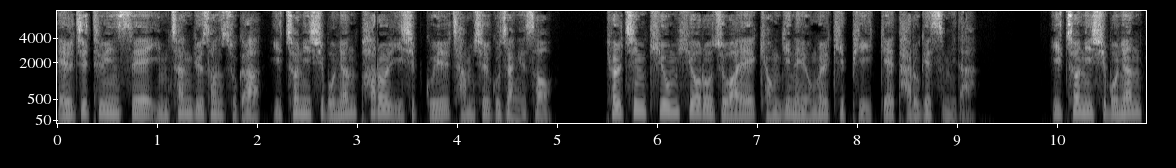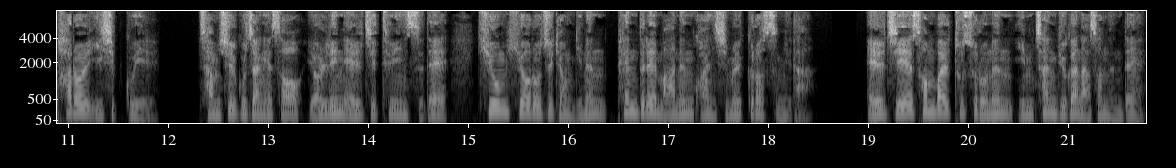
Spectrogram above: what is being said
LG 트윈스의 임창규 선수가 2025년 8월 29일 잠실구장에서 펼친 키움 히어로즈와의 경기 내용을 깊이 있게 다루겠습니다. 2025년 8월 29일 잠실구장에서 열린 LG 트윈스 대 키움 히어로즈 경기는 팬들의 많은 관심을 끌었습니다. LG의 선발 투수로는 임창규가 나섰는데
